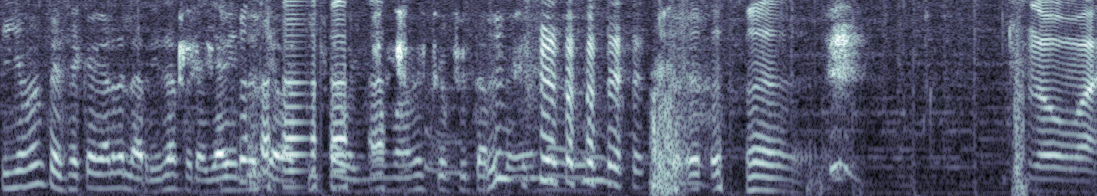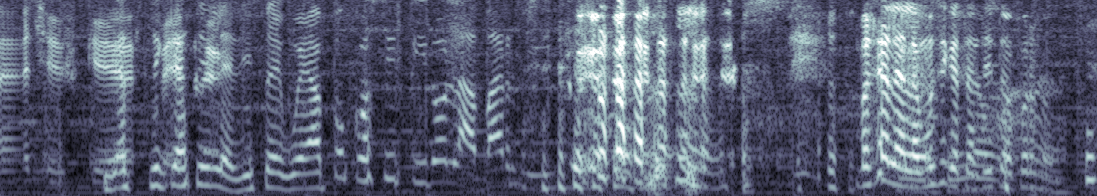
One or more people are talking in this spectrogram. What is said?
y yo me empecé a cagar de la risa, pero ya viendo hacia abajito, güey, no mames, qué puta pena. No manches, que. Casi casi le dice, güey, ¿a poco sí tiró la Barbie? Bájale a la música tantito, por favor.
